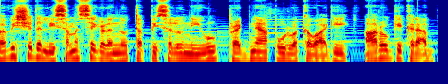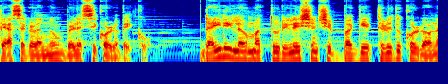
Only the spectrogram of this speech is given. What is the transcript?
ಭವಿಷ್ಯದಲ್ಲಿ ಸಮಸ್ಯೆಗಳನ್ನು ತಪ್ಪಿಸಲು ನೀವು ಪ್ರಜ್ಞಾಪೂರ್ವಕವಾಗಿ ಆರೋಗ್ಯಕರ ಅಭ್ಯಾಸಗಳನ್ನು ಬೆಳೆಸಿಕೊಳ್ಳಬೇಕು. ಡೈಲಿ ಲವ್ ಮತ್ತು ರಿಲೇಶನ್ಶಿಪ್ ಬಗ್ಗೆ ತಿಳಿದುಕೊಳ್ಳೋಣ.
